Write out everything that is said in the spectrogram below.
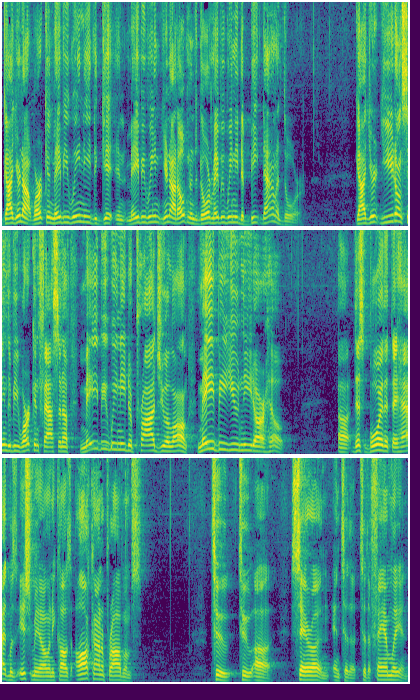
God, you're not working. Maybe we need to get in. Maybe we, you're not opening the door. Maybe we need to beat down a door. God, you're, you don't seem to be working fast enough. Maybe we need to prod you along. Maybe you need our help. Uh, this boy that they had was Ishmael, and he caused all kind of problems to, to uh, Sarah and, and to, the, to the family. And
